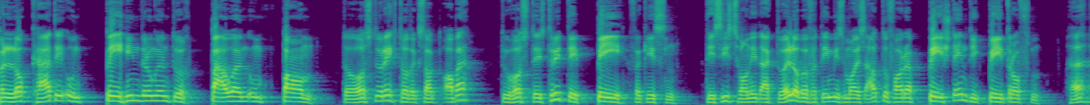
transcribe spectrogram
Blockade und Behinderungen durch Bauern und Bahn. Da hast du recht, hat er gesagt, aber du hast das dritte B vergessen. Das ist zwar nicht aktuell, aber von dem ist man als Autofahrer beständig betroffen. Hä?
